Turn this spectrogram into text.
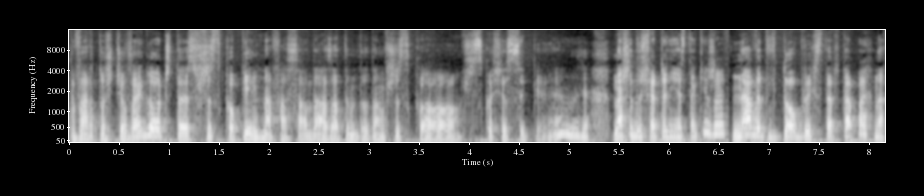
wartościowego, czy to jest wszystko piękna fasada, a za tym to tam wszystko, wszystko się sypie, nie? Nasze doświadczenie jest takie, że nawet w dobrych startupach na,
